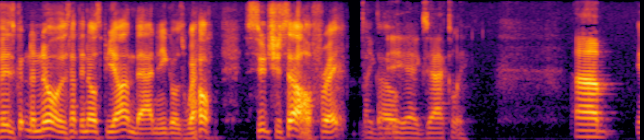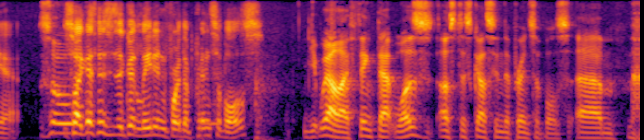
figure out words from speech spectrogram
He's no, there's nothing else beyond that. And he goes, well, suit yourself, right? like, So, yeah exactly um yeah. so, So I guess this is a good lead-in for the principles. well i think that was us discussing the principles um I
